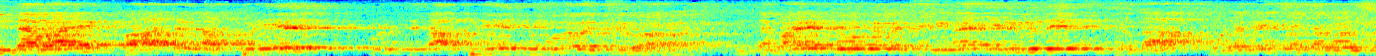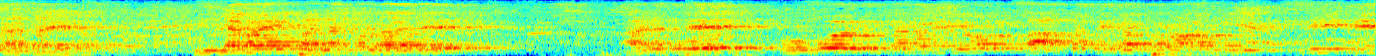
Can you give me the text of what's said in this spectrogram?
இந்த மாதிரி பாட்டில் அப்படியே கொடுத்துட்டு அப்படியே தூங்க வச்சிருவாங்க. இந்த மாதிரி தூங்க வச்சீங்கன்னா இருபதே நிமிஷம் தான் உடனே சொந்தமாக ஸ்டார்ட் ஆகிடும் இந்த மாதிரி பண்ணக்கூடாது. அடுத்து ஒவ்வொரு தடவையும் சாப்பிட்டதுக்கு அப்புறம் ஸ்வீட்டு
